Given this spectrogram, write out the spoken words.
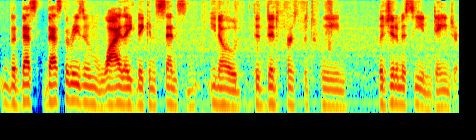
but that's that's the reason why they, they can sense you know the difference between legitimacy and danger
